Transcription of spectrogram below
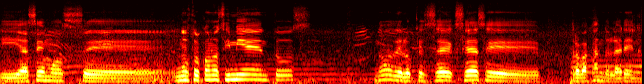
y hacemos eh, nuestros conocimientos ¿no? de lo que se, se hace trabajando en la arena.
